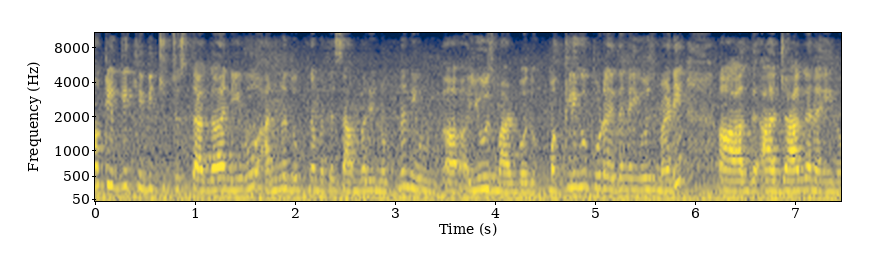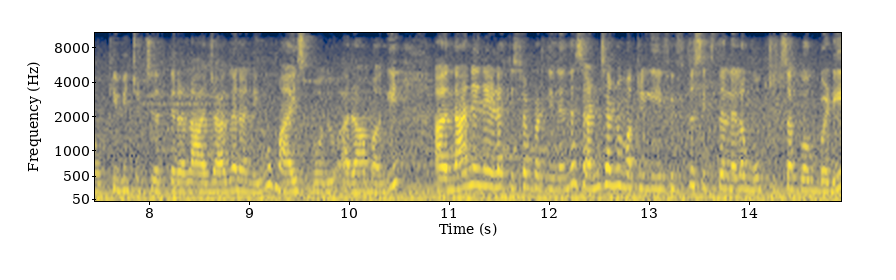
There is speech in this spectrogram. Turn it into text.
ಮಕ್ಕಳಿಗೆ ಕಿವಿ ಚುಚ್ಚಿಸಿದಾಗ ನೀವು ಅನ್ನದುಕ್ಕನ್ನ ಮತ್ತು ನುಕ್ಕನ ನೀವು ಯೂಸ್ ಮಾಡ್ಬೋದು. ಮಕ್ಕಳಿಗೂ ಕೂಡ ಇದನ್ನು ಯೂಸ್ ಮಾಡಿ ಆ, ಜಾಗನ ಏನು ಕಿವಿ ಚುಚ್ಚಿರ್ತಿರಲ್ಲ ಆ ಜಾಗನ ನೀವು ಮಾಯಿಸ್ಬೋದು ಆರಾಮಾಗಿ. ನಾನೇನು ಹೇಳಕ್ಕೆ ಇಷ್ಟಪಡ್ತೀನಿ ಅಂದರೆ ಸಣ್ಣ ಸಣ್ಣ ಮಕ್ಕಳಿಗೆ ಈ ಫಿಫ್ತ್ ಸಿಕ್ಸ್ತಲ್ಲೆಲ್ಲ ಮೂಗು ಚುಚ್ಚಕ್ಕೆ ಹೋಗ್ಬೇಡಿ.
